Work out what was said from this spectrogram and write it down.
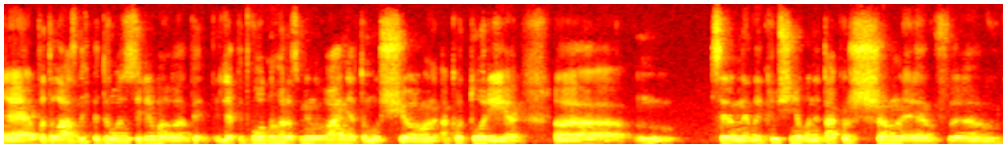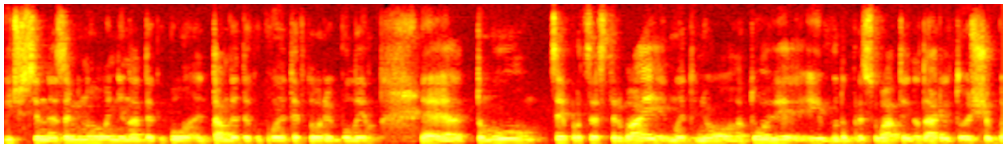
е, водолазних підрозділів е, для підводного розмінування, тому що акваторії. Е, Це не виключення. Вони також е, в, е, більшості не заміновані на декуповані там, де декуповані території були. Тому цей процес триває. Ми до нього готові і будемо працювати і надалі, то щоб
